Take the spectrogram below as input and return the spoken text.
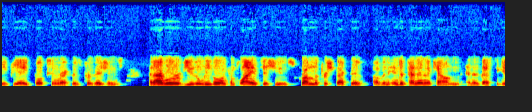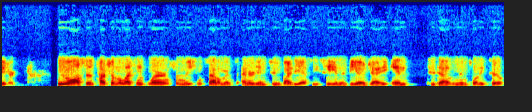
FCPA books and records provisions and I will review the legal and compliance issues from the perspective of an independent accountant and investigator. We will also touch on the lessons learned from recent settlements entered into by the SEC and the DOJ in 2022.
